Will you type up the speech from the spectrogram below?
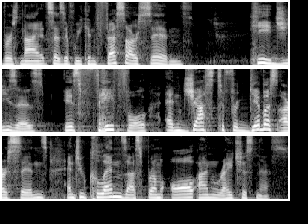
verse 9, it says, If we confess our sins, he, Jesus, is faithful and just to forgive us our sins and to cleanse us from all unrighteousness.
